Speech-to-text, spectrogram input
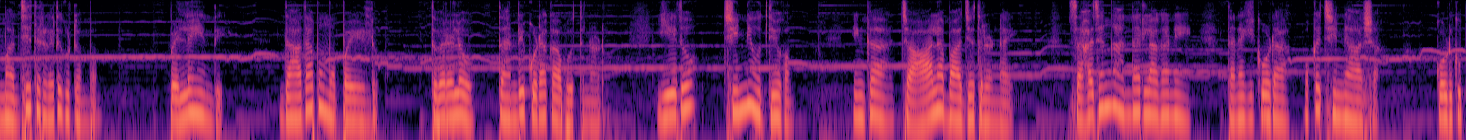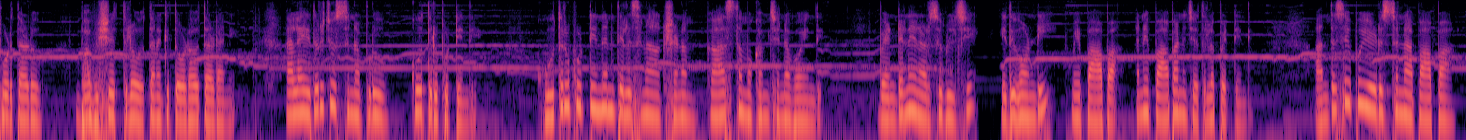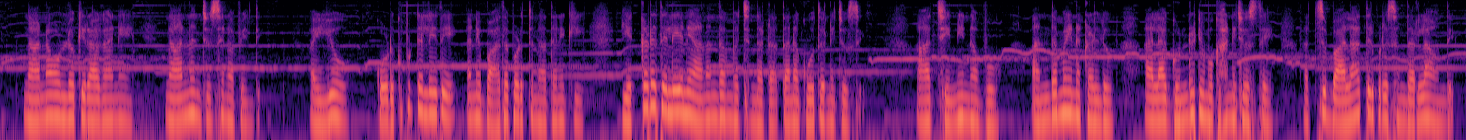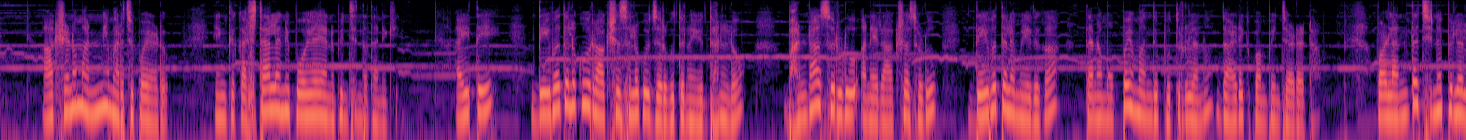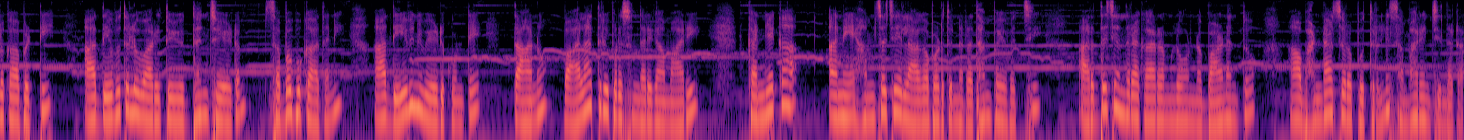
మధ్యతరగతి కుటుంబం. పెళ్ళయింది. దాదాపు ముప్పై ఏళ్ళు. త్వరలో తండ్రి కూడా కాబోతున్నాడు. ఏదో చిన్ని ఉద్యోగం. ఇంకా చాలా బాధ్యతలున్నాయి. సహజంగా అందరిలాగానే తనకి కూడా ఒక చిన్న ఆశ. కొడుకు పుడతాడు. భవిష్యత్తులో తనకి తోడవుతాడని. అలా ఎదురు చూస్తున్నప్పుడు కూతురు పుట్టింది. కూతురు పుట్టిందని తెలిసిన ఆ క్షణం కాస్త ముఖం చిన్నబోయింది. వెంటనే నర్సు పిలిచి ఇదిగోండి మీ పాప అని పాపని చేతిలో పెట్టింది. అంతసేపు ఏడుస్తున్న పాప నాన్న ఒళ్ళోకి రాగానే నాన్నని చూసి నవ్వింది. అయ్యో కొడుకు పుట్టలేదే అని బాధపడుతున్న అతనికి ఎక్కడ తెలియని ఆనందం వచ్చిందట తన కూతుర్ని చూసి. ఆ చిన్ని నవ్వు అందమైన కళ్ళు అలా గుండటి ముఖాన్ని చూస్తే అచ్చు బాలా త్రిపుర సుందర్లా ఉంది. ఆ క్షణం అన్నీ మర్చిపోయాడు. ఇంక కష్టాలన్నీ పోయాయి అనిపించింది అతనికి. అయితే దేవతలకు రాక్షసులకు జరుగుతున్న యుద్ధంలో భండాసురుడు అనే రాక్షసుడు దేవతల మీదుగా తన ముప్పై మంది పుత్రులను దాడికి పంపించాడట. వాళ్ళంతా చిన్నపిల్లలు కాబట్టి ఆ దేవతలు వారితో యుద్ధం చేయడం సబబు కాదని ఆ దేవిని వేడుకుంటే తాను బాలా త్రిపుర సుందరిగా మారి కన్యక అనే హంసచే లాగబడుతున్న రథంపై వచ్చి అర్ధచంద్రాకారంలో ఉన్న బాణంతో ఆ భండాసుర పుత్రుల్ని సంహరించిందట.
